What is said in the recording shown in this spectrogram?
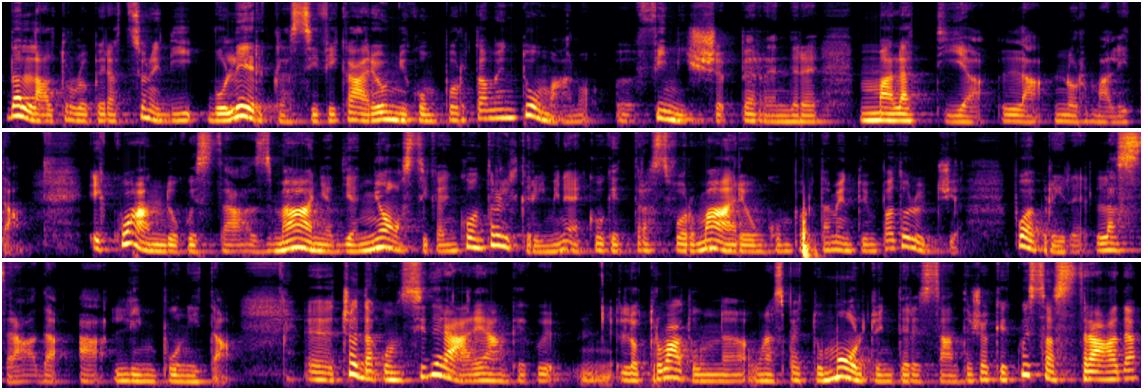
dall'altro l'operazione di voler classificare ogni comportamento umano eh, finisce per rendere malattia la normalità. E quando questa smania diagnostica incontra il crimine, ecco che trasformare un comportamento comportamento in patologia può aprire la strada all'impunità. Eh, c'è da considerare anche, l'ho trovato un, un aspetto molto interessante, cioè che questa strada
